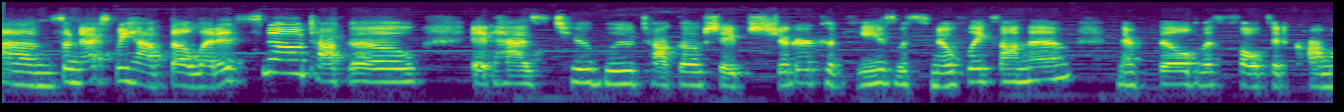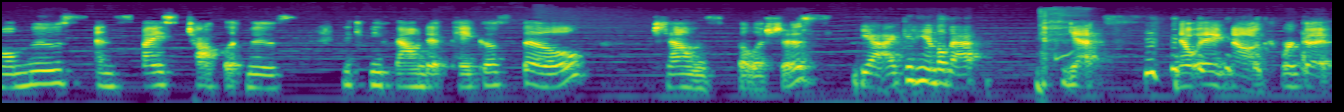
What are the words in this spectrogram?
um, so next we have the Let It Snow taco. It has two blue taco-shaped sugar cookies with snowflakes on them. They're filled with salted caramel mousse and spiced chocolate mousse. It can be found at Pecos Bill. Sounds delicious. Yeah, I can handle that. Yes. No eggnog. We're good.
